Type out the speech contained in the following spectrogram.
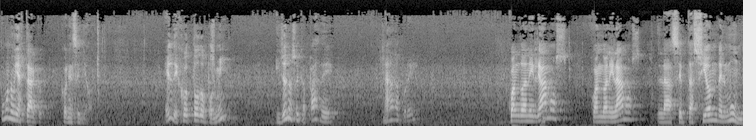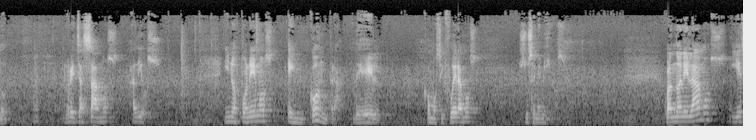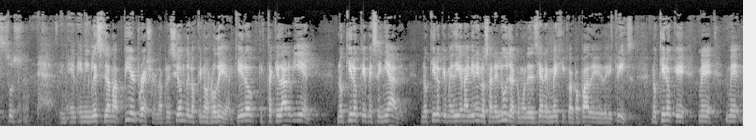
¿Cómo no voy a estar con el Señor? Él dejó todo por mí y yo no soy capaz de nada por Él. Cuando anhelamos, cuando anhelamos la aceptación del mundo, rechazamos a Dios y nos ponemos en contra de Él como si fuéramos sus enemigos. Cuando anhelamos, y eso en, en, inglés se llama peer pressure, la presión de los que nos rodean, quiero que está quedar bien, no quiero que me señalen, no quiero que me digan ahí vienen los aleluya, como le decían en México al papá de, de Chris. No quiero que me, me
